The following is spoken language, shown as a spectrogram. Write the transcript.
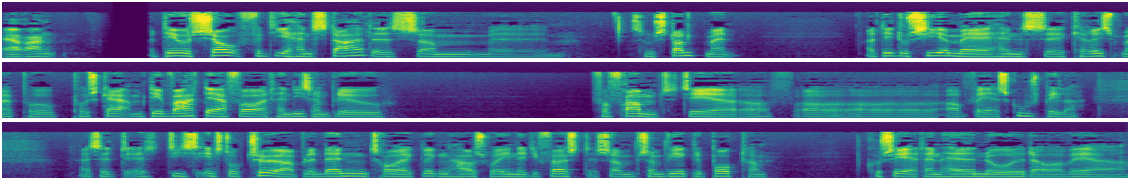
af rang. Og det er jo sjovt, fordi han startede som, øh, som stuntmand. Og det du siger med hans øh, karisma på, på skærmen, det var derfor, at han ligesom blev forfremt til at, at, at, at, at være skuespiller. Altså, altså de instruktører, blandt andet tror jeg, Glickenhaus var en af de første, som, som virkelig brugte ham. Kunne se, at han havde noget, der var værd at,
